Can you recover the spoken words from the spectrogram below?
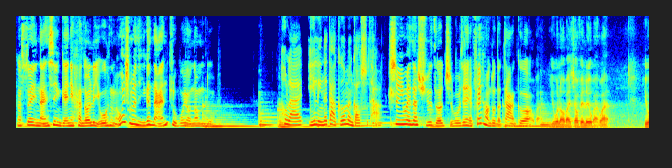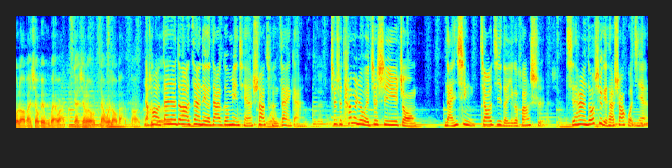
那所以男性给你很多礼物，什么？为什么你一个男主播有那么多？后来，夷陵的大哥们告诉他，是因为在徐泽直播间有非常多的大哥。老板，一位老板消费六百万。一位老板消费五百万，感谢了两位老板啊。然后大家都要在那个大哥面前刷存在感，就是他们认为这是一种男性交际的一个方式。其他人都去给他刷火箭，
